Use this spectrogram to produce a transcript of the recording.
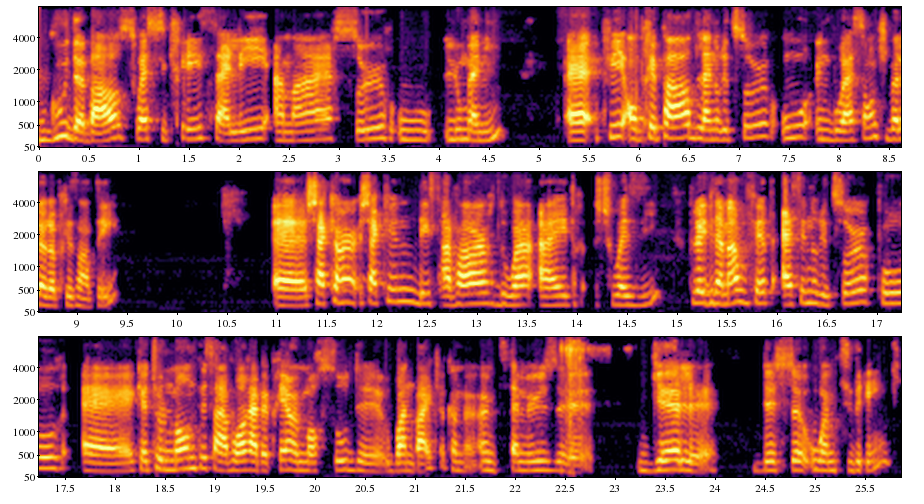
goût de base, soit sucré, salé, amer, sûr ou l'umami. Euh, puis, on prépare de la nourriture ou une boisson qui va le représenter. Euh, chacun, chacune des saveurs doit être choisie. Puis là, évidemment, vous faites assez de nourriture pour euh, que tout le monde puisse avoir à peu près un morceau de one bite, comme un, petit amuse-gueule de ça ou un petit drink.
